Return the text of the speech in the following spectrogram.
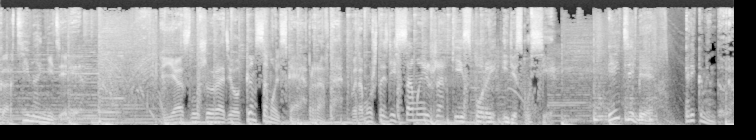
Картина недели. Я слушаю радио «Комсомольская правда», потому что здесь самые жаркие споры и дискуссии. И тебе рекомендую.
